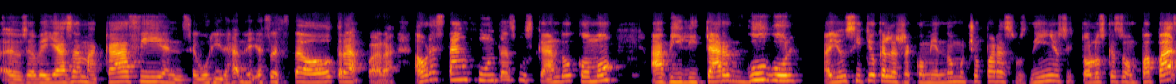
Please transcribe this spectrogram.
eh, o sea, McAfee en seguridad, veías a esta otra para, ahora están juntas buscando cómo habilitar Google. Hay un sitio que les recomiendo mucho para sus niños y todos los que son papás,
